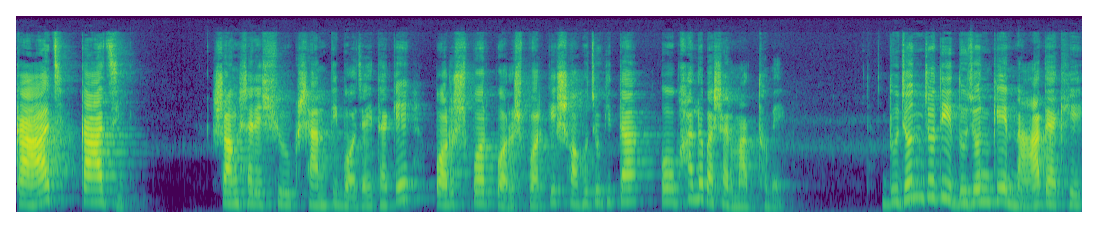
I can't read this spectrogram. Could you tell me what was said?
কাজ কাজই। সংসারে সুখ শান্তি বজায় থাকে পরস্পর পরস্পরকে সহযোগিতা ও ভালোবাসার মাধ্যমে। দুজন যদি দুজনকে না দেখে,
